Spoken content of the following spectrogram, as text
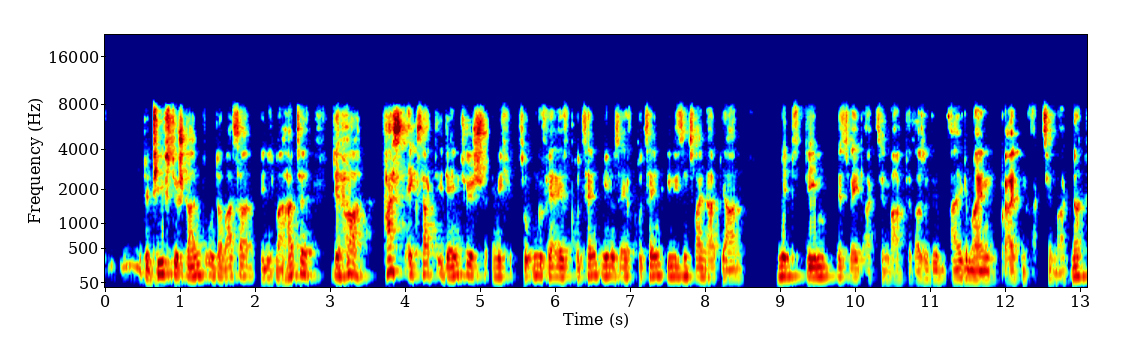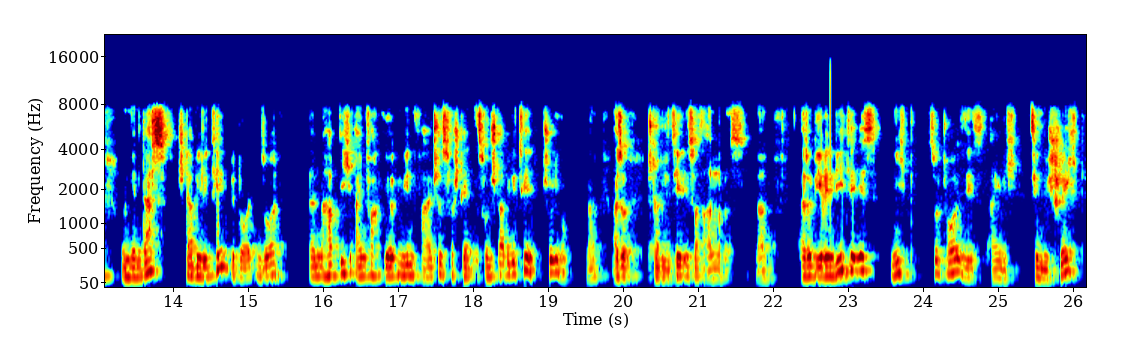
der tiefste Stand unter Wasser, den ich mal hatte, der war fast exakt identisch, nämlich so ungefähr 11 Prozent, minus 11 Prozent in diesen zweieinhalb Jahren mit dem des Weltaktienmarktes, also dem allgemeinen breiten Aktienmarkt. Ne? Und wenn das Stabilität bedeuten soll, dann habe ich einfach irgendwie ein falsches Verständnis von Stabilität. Entschuldigung. Ne? Also Stabilität ist was anderes. Ne? Also die Rendite ist nicht so toll, sie ist eigentlich ziemlich schlecht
